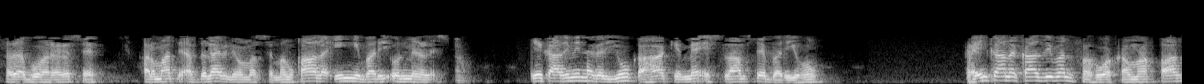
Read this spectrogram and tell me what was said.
حضرت ابو حرارت سے فرماتے، عبداللہ بن عمر سے، من قال انی بری ان من الاسلام ایک آدمی نے اگر یوں کہا کہ میں اسلام سے بری ہوں فَإِن كَانَ كَاذِبًا فَهُوَ كَمَا قَالَ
